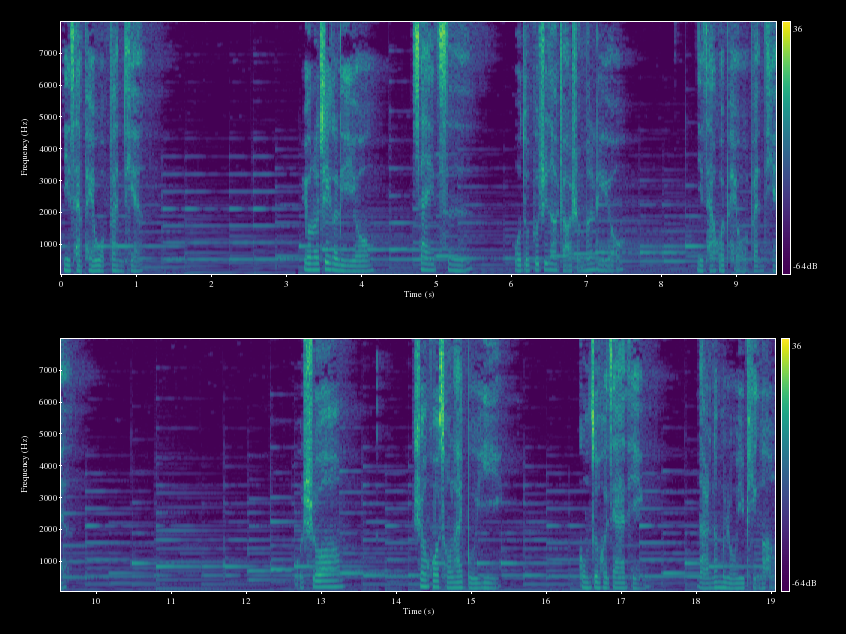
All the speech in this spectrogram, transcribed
你才陪我半天。有了这个理由，下一次我都不知道找什么理由，你才会陪我半天。”我说：“生活从来不易，工作和家庭。”哪那么容易平衡？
